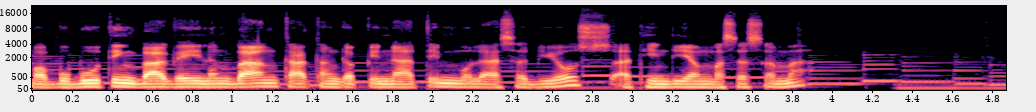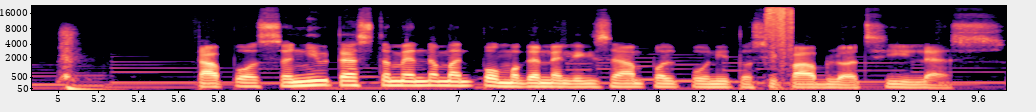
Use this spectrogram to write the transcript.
mabubuting bagay lang ba ang tatanggapin natin mula sa Diyos at hindi ang masasama? Tapos sa New Testament naman po magandang example po nito si Pablo at Silas.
